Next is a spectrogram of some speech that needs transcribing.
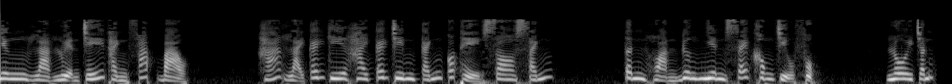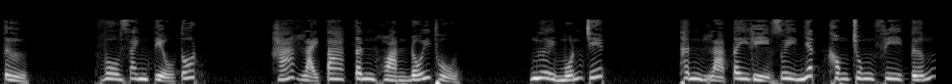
nhưng là luyện chế thành pháp bảo, há lại cái kia hai cái chim cánh có thể so sánh, tân hoàn đương nhiên sẽ không chịu phục, lôi c h ấ n tử, vô danh tiểu tốt, há lại ta tân hoàn đối thủ, ngươi muốn chết, thân là tây kỳ duy nhất không trung phi tướng,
